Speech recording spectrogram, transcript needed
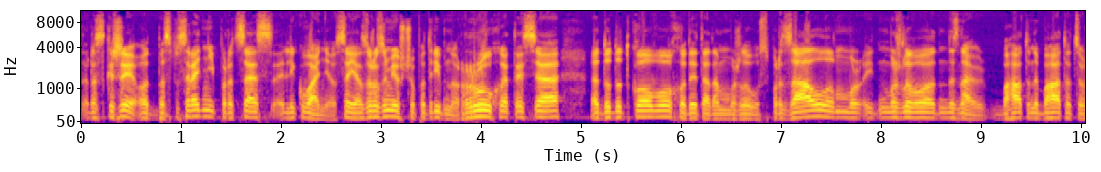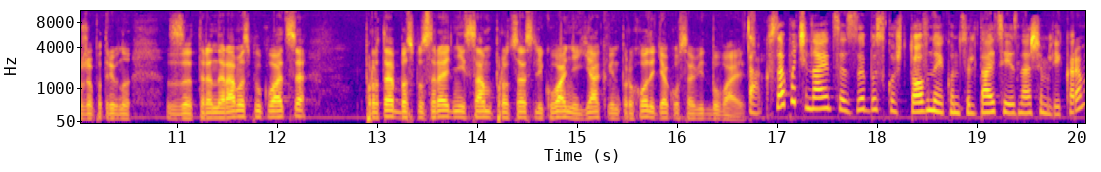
розкажи, от безпосередній процес лікування. Все, я зрозумів, що потрібно рухатися е, додатково, ходити там, можливо, у спортзал, можливо, не знаю, багато, небагато, це вже потрібно з тренерами спілкуватися. Проте безпосередній сам процес лікування, як він проходить, як усе відбувається. Так, все починається з безкоштовної консультації з нашим лікарем.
